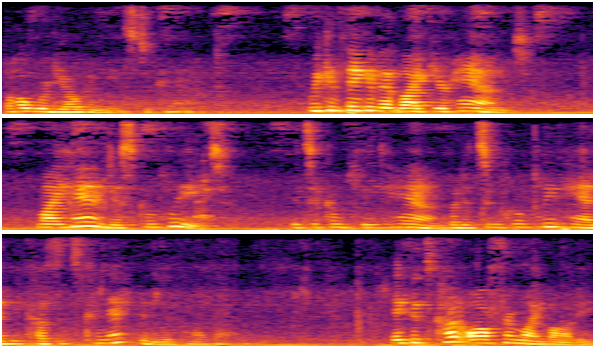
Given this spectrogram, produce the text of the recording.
The whole word yoga means to connect. We can think of it like your hand. My hand is complete. It's a complete hand, but it's a complete hand because it's connected with my body. If it's cut off from my body,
